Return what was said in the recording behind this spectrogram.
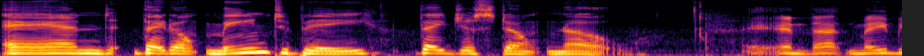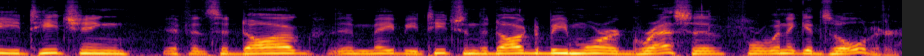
and they don't mean to be; they just don't know. And that may be teaching, if it's a dog, it may be teaching the dog to be more aggressive for when it gets older.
